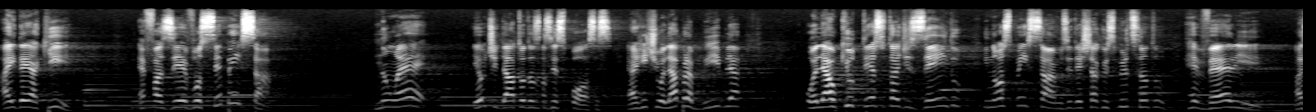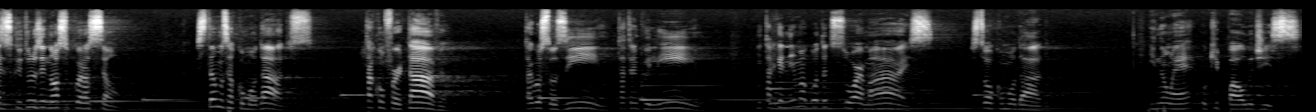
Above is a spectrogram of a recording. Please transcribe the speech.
A ideia aqui é fazer você pensar, não é eu te dar todas as respostas, é a gente olhar para a Bíblia, olhar o que o texto está dizendo e nós pensarmos e deixar que o Espírito Santo revele as Escrituras em nosso coração. Estamos acomodados? Está confortável? Está gostosinho? Está tranquilinho? Não está querendo nem uma gota de suor mais? Estou acomodado. E não é o que Paulo diz.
